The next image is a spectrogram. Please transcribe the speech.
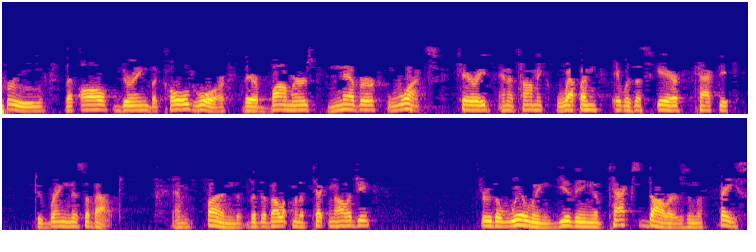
prove that all during the Cold War, their bombers never once carried an atomic weapon. It was a scare tactic to bring this about and fund the development of technology through the willing giving of tax dollars in the face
